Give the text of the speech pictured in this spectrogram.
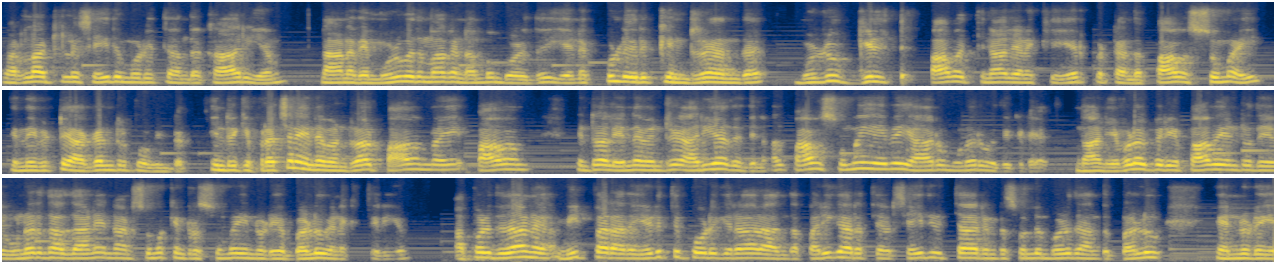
வரலாற்றில் செய்து முடித்த அந்த காரியம் நான் அதை முழுவதுமாக நம்பும் பொழுது எனக்குள் இருக்கின்ற அந்த முழு கில்ட் பாவத்தினால் எனக்கு ஏற்பட்ட அந்த பாவ சுமை என்னை விட்டு அகன்று போகின்றது. இன்றைக்கு பிரச்சனை என்னவென்றால் பாவமே பாவம் என்றால் என்னவென்று அறியாததினால் பாவ சுமையவே யாரும் உணர்வது கிடையாது. நான் எவ்வளவு பெரிய பாவை என்றதை உணர்ந்தால் தானே நான் சுமக்கின்ற சுமையினுடைய பலு எனக்கு தெரியும். அப்பொழுதுதான் மீட்பார் அதை எடுத்து போடுகிறார். அந்த பரிகாரத்தை அவர் செய்துவிட்டார் என்று சொல்லும் பொழுது அந்த பலு என்னுடைய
